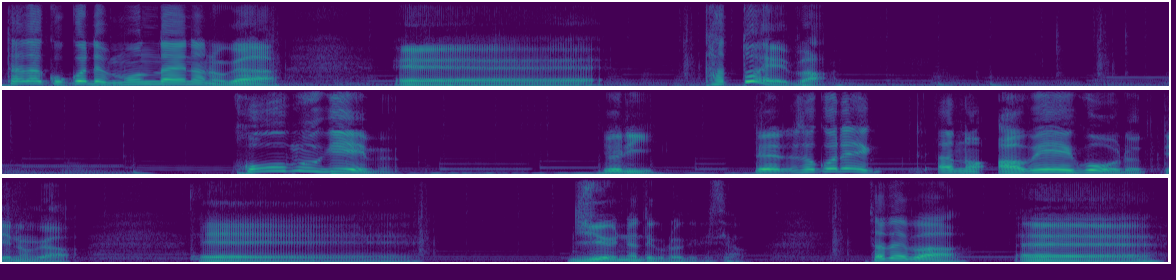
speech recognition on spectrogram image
ただ、ここで問題なのが、えー、例えば、ホームゲームより、で、そこであの、アウェーゴールっていうのが、えー、重要になってくるわけですよ。例えば、え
